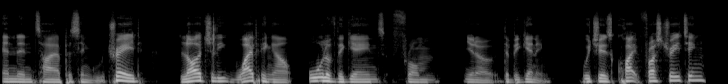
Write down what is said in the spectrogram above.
in an entire single trade, largely wiping out all of the gains from, you know, the beginning, which is quite frustrating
